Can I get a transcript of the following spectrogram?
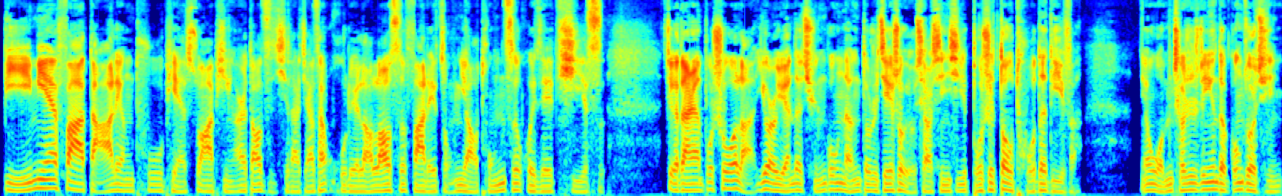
避免发大量图片刷屏而导致其他家长忽略了老师发的重要通知或者提示。这个当然不说了，幼儿园的群功能都是接受有效信息，不是斗图的地方。因为我们城市之音的工作群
